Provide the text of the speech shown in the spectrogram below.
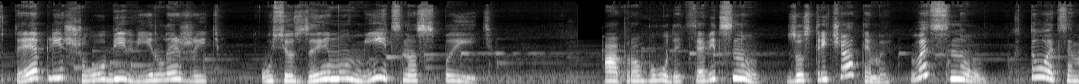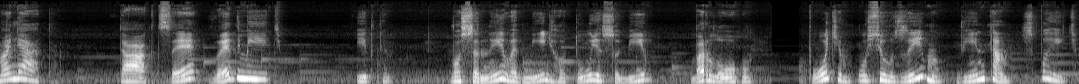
В теплій шубі він лежить, усю зиму міцно спить. А пробудеться від сну, зустрічатиме весну. Хто це малята? Так, це ведмідь. Дітки, восени ведмідь готує собі барлогу. а Потім усю зиму він там спить.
